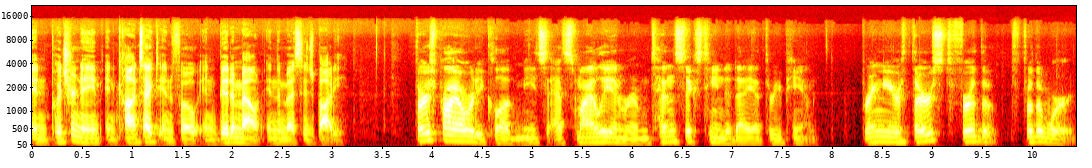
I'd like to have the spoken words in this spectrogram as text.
and put your name and contact info and bid amount in the message body. First Priority Club meets at Smiley in room 1016 today at 3 p.m. Bring your thirst for the for the word.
